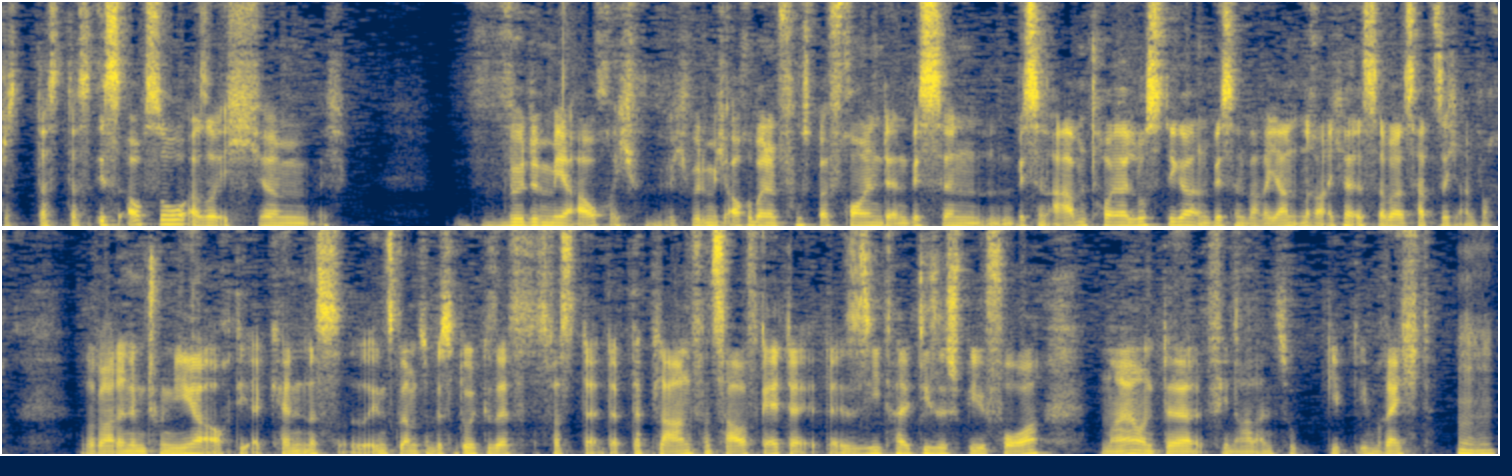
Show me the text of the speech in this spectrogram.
das, das, das ist auch so. Also ich, ähm, ich würde mir auch, ich, ich würde mich auch über einen Fußball freuen, der ein bisschen, ein bisschen abenteuerlustiger, ein bisschen variantenreicher ist, aber es hat sich einfach, also gerade in dem Turnier auch die Erkenntnis also insgesamt so ein bisschen durchgesetzt, dass was der, der, der Plan von Southgate, der, der sieht halt dieses Spiel vor, naja, und der Finaleinzug gibt ihm recht. Mhm.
